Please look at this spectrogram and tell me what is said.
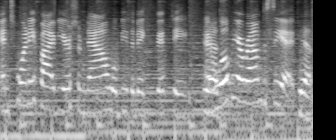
And 25 years from now will be the big 50. Yes. And we'll be around to see it. Yep.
